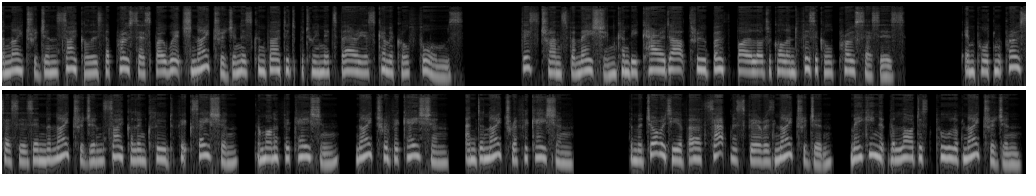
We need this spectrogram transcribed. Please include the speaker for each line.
Speaker 1: The nitrogen cycle is the process by which nitrogen is converted between its various chemical forms. This transformation can be carried out through both biological and physical processes. Important processes in the nitrogen cycle include fixation, ammonification, nitrification, and denitrification. The majority of Earth's atmosphere is nitrogen, making it the largest pool of nitrogen.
